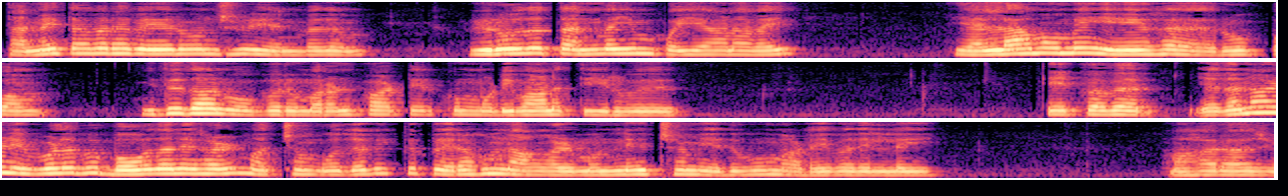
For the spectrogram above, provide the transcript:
தன்னை தவிர வேறொன்று என்பதும் விரோத தன்மையும் பொய்யானவை. எல்லாமுமே ஏக ரூபம். இதுதான் ஒவ்வொரு முரண்பாட்டிற்கும் முடிவான தீர்வு. கேட்பவர் எதனால் இவ்வளவு போதனைகள் மற்றும் உதவிக்கு பிறகும் நாங்கள் முன்னேற்றம் எதுவும் அடைவதில்லை? மகாராஜ்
